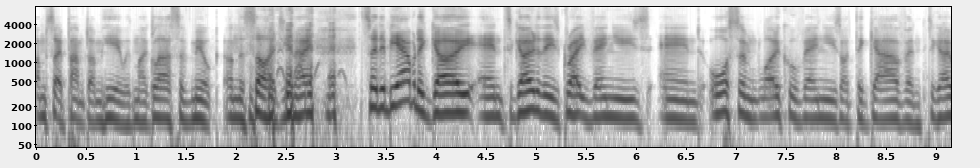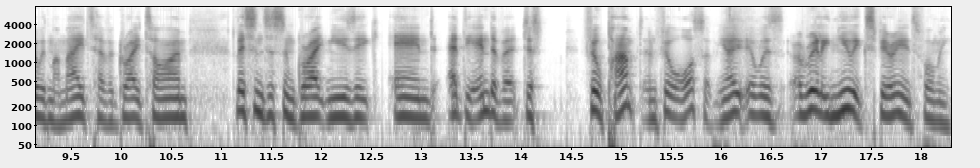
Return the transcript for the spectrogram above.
I'm so pumped I'm here with my glass of milk on the side, you know. so to be able to go and to go to these great venues and awesome local venues like the Gov and to go with my mates, have a great time, listen to some great music and at the end of it just feel pumped and feel awesome. You know, it was a really new experience for me.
